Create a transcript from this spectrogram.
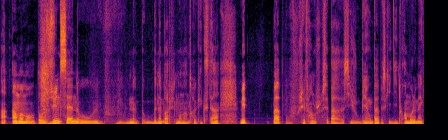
à un moment dans une scène où Bonaparte lui demande un truc, etc. Mais pas, je, enfin, je sais pas s'il joue bien ou pas parce qu'il dit trois mots le mec.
